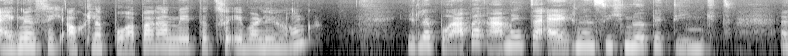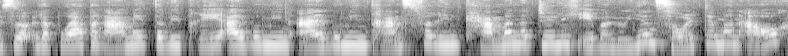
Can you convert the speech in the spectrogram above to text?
Eignen sich auch Laborparameter zur Evaluierung? Die Laborparameter eignen sich nur bedingt. Also Laborparameter wie Präalbumin, Albumin, Transferin kann man natürlich evaluieren, sollte man auch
